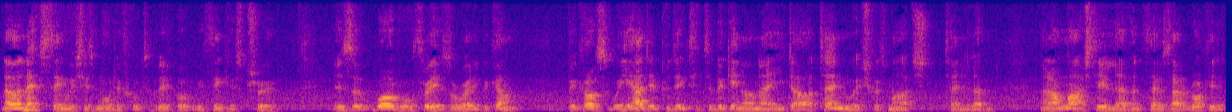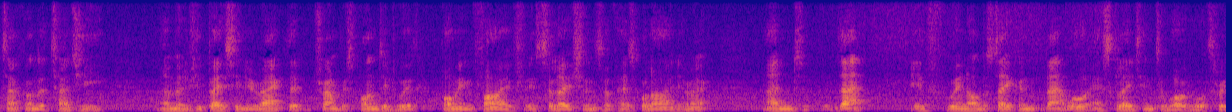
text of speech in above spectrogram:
Now the next thing, which is more difficult to believe but we think is true, is that World War III has already begun. Because we had it predicted to begin on Adar 10, which was March 10, 11. And on March the 11th, there was that rocket attack on the Taji a military base in Iraq that Trump responded with bombing five installations of Hezbollah in Iraq. And that, if we're not mistaken, that will escalate into World War III.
